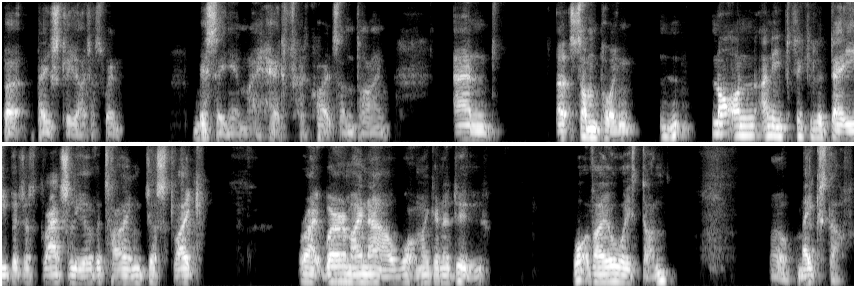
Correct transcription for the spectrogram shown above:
But basically, I just went missing in my head for quite some time, and at some point, not on any particular day, but just gradually over time, just like right, where am I now? What am I going to do? What have I always done? Well, make stuff.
